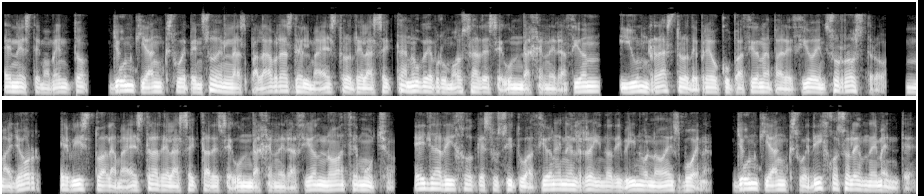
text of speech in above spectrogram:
En este momento, Yun Qiangxue pensó en las palabras del maestro de la secta Nube Brumosa de segunda generación, y un rastro de preocupación apareció en su rostro. Mayor, he visto a la maestra de la secta de segunda generación no hace mucho. Ella dijo que su situación en el reino divino no es buena. Yun Qiangxue dijo solemnemente.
